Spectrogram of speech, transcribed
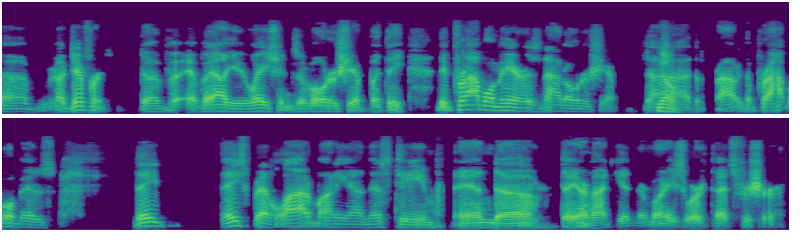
uh, a different of evaluations of ownership, but the the problem here is not ownership. No. Uh, the pro- the problem is they they spent a lot of money on this team, and uh, they are not getting their money's worth. That's for sure.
